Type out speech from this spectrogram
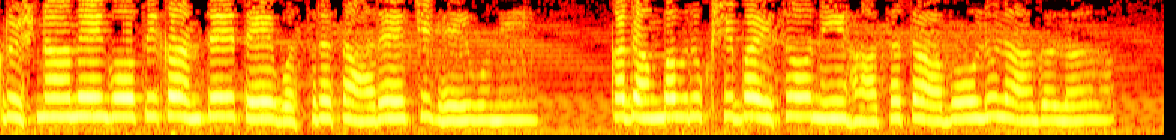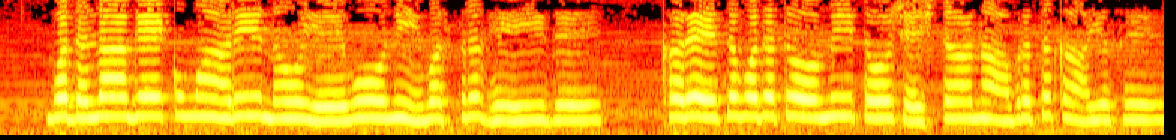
कृष्णाने गोपिकांचे ते वस्त्र सारेची घेऊनी. कदंब वृक्ष बैसोनी हासता बोलू लागला. बदलागे कुमारी नो येवोनी वस्त्र घेईजे खरेच वदतो मी तो श्रेष्ठाना व्रत कायसे.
